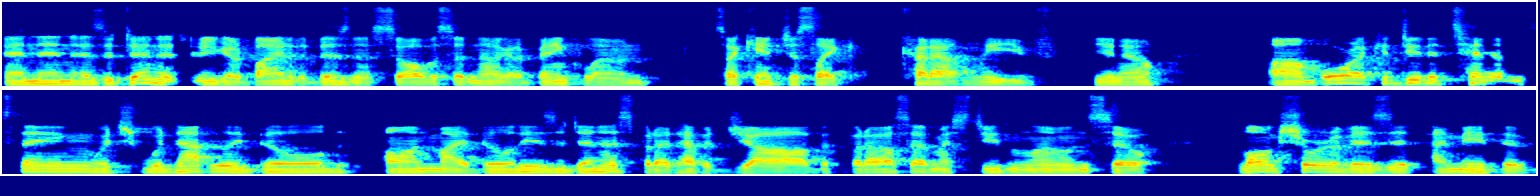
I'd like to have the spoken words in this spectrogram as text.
And then as a dentist, you, know, you got to buy into the business. So all of a sudden now I got a bank loan so I can't just like cut out and leave, you know? Um, or I could do the tenants thing, which would not really build on my ability as a dentist, but I'd have a job. But I also have my student loans. So long short of is it, I made the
